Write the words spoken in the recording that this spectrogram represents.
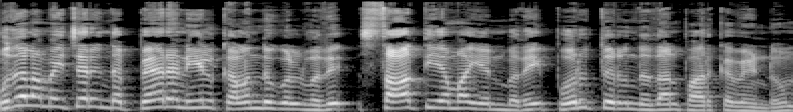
முதலமைச்சர் இந்த பேரணியில் கலந்து கொள்வது சாத்தியமா என்பதை பொறுத்திருந்துதான் பார்க்க வேண்டும்.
